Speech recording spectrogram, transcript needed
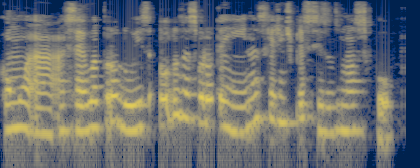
como a, a célula produz todas as proteínas que a gente precisa do nosso corpo.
